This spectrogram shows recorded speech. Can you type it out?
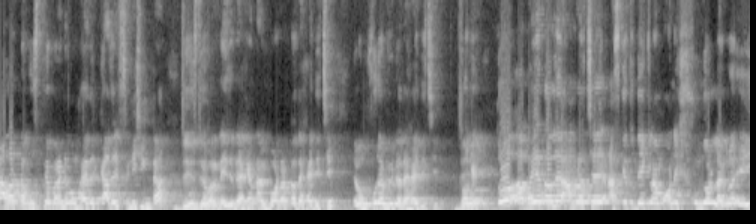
কালারটা বুঝতে পারেন এবং ভাইদের কাজের ফিনিশিংটা বুঝতে পারেন। এই যে দেখেন আমি বর্ডারটা দেখাই দিচ্ছি এবং পুরো ভিউটা দেখাই দিচ্ছি। ওকে তো ভাইয়া তাহলে আমরা হচ্ছে আজকে তো দেখলাম অনেক সুন্দর লাগল এই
